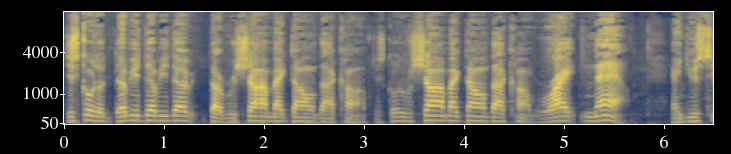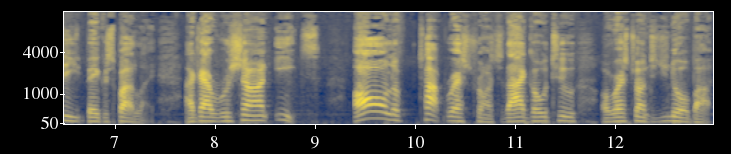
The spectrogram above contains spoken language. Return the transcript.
Just go to www.rushionmcdonald.com. Just go to rushionmcdonald.com right now and you see Baker Spotlight. I got Rushion Eats. All the top restaurants that I go to or restaurants that you know about,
